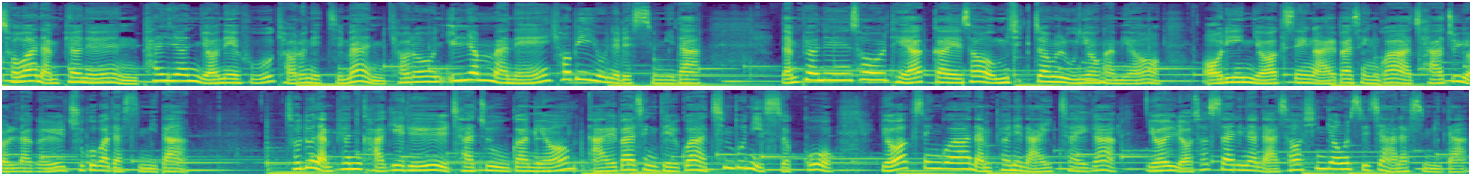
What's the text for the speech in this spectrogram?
저와 남편은 8년 연애 후 결혼했지만 결혼 1년 만에 협의 이혼을 했습니다. 남편은 서울 대학가에서 음식점을 운영하며 어린 여학생 알바생과 자주 연락을 주고받았습니다. 저도 남편 가게를 자주 오가며 알바생들과 친분이 있었고 여학생과 남편의 나이 차이가 16살이나 나서 신경을 쓰지 않았습니다.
